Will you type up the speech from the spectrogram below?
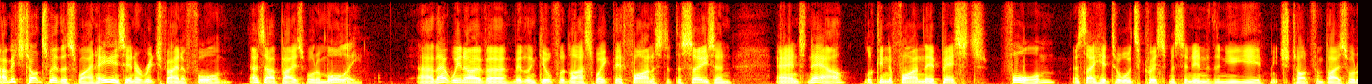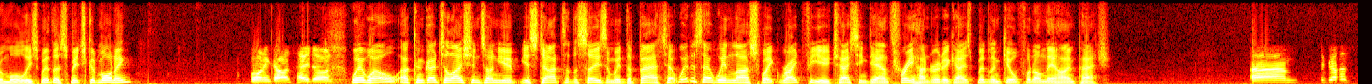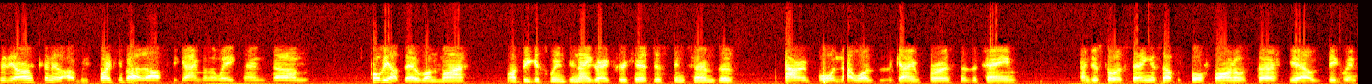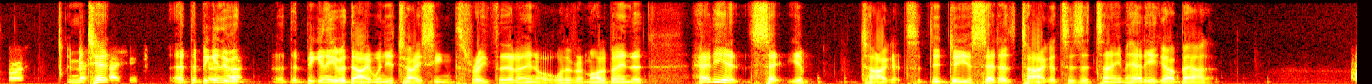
Uh, Mitch Todd's with us, Wayne. He is in a rich vein of form, as are Bayswater Morley. Uh, that win over Midland Guildford last week, their finest of the season, and now looking to find their best form as they head towards Christmas and into the new year. Mitch Todd from Bayswater Morley's with us. Mitch, good morning. Morning, guys. How you doing? We're well. Uh, congratulations on your, your start to the season with the bat. Uh, where does that win last week rate for you, chasing down 300 against Midland Guildford on their home patch? Um, to be honest with you, I reckon we spoke about it after the game on the weekend. Um, probably up there one of my, my biggest wins in A grade cricket, just in terms of how important that was as a game for us as a team, and just sort of setting us up before finals. So yeah, it was a big win for us. Mitch, at, at the beginning of the, at the beginning of a day when you're chasing three thirteen or whatever it might have been, that how do you set your targets? Do, do you set as targets as a team? How do you go about it?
